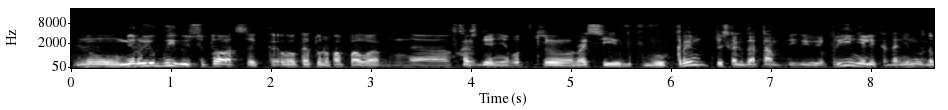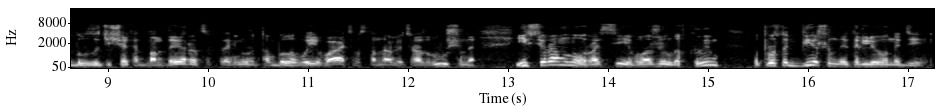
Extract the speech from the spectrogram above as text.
ну, миролюбивую ситуацию, в которую попало э, вхождение вот, э, России в, в Крым, то есть когда там ее приняли, когда не нужно было зачищать от бандеровцев, когда не нужно там было воевать, восстанавливать разрушенное. И все равно Россия вложила в Крым ну, просто бешеные триллионы денег.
